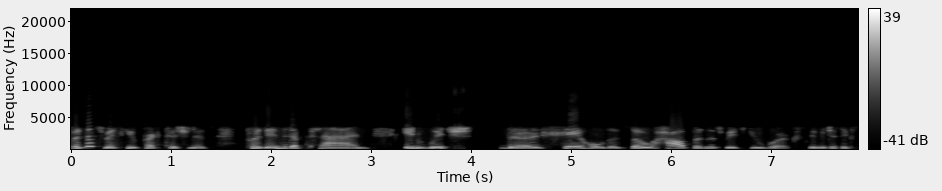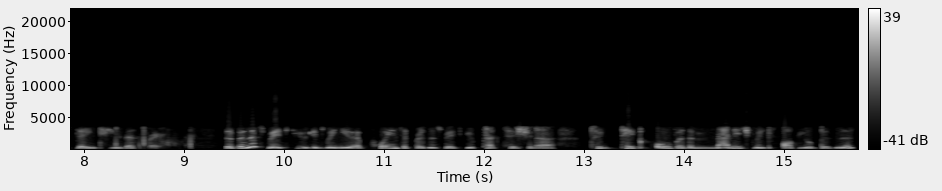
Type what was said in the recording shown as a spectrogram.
business rescue practitioners presented a plan in which the shareholders, so how business rescue works, let me just explain to you this way. The business rescue is when you appoint a business rescue practitioner to take over the management of your business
